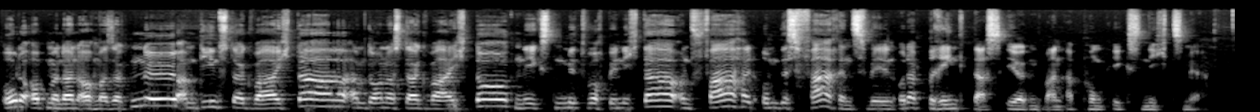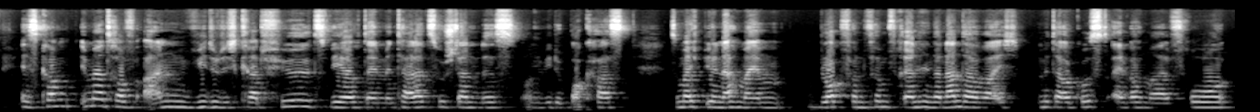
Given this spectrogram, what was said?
Oder ob man dann auch mal sagt, nö, am Dienstag war ich da, am Donnerstag war ich dort, nächsten Mittwoch bin ich da und fahre halt um des Fahrens willen. Oder bringt das irgendwann ab Punkt X nichts mehr? Es kommt immer drauf an, wie du dich gerade fühlst, wie auch dein mentaler Zustand ist und wie du Bock hast. Zum Beispiel nach meinem Block von fünf Rennen hintereinander war ich Mitte August einfach mal froh,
